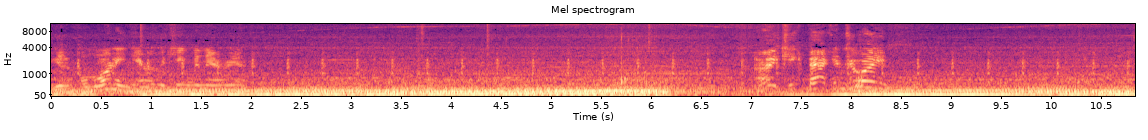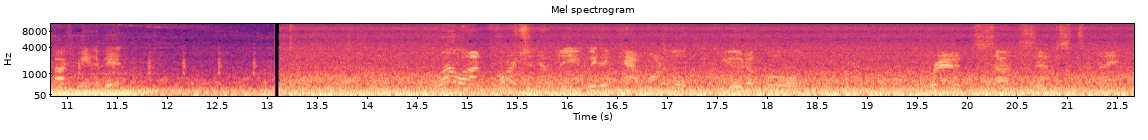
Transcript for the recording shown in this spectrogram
Beautiful morning here in the Kingman area. All right, kick back, enjoy. Talk to me in a bit. Well, unfortunately, we didn't have one of those beautiful red sunsets tonight.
